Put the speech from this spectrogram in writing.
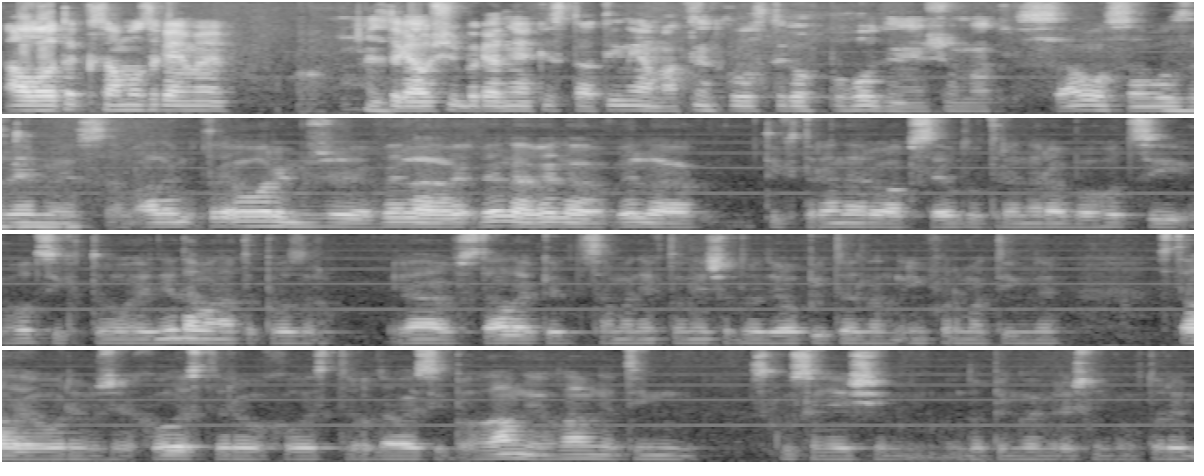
Ale tak samozrejme, zdravšie brať nejaké statiny a mať ten cholesterol v pohode, než ho mať. Samo, samozrejme, sam, ale tre- hovorím, že veľa, veľa, veľa, veľa tých trénerov a pseudotrénerov, alebo hoci, hoci kto, hej, nedáva na to pozor. Ja stále, keď sa ma niekto niečo dojde opýtať, len informatívne, stále hovorím, že cholesterol, cholesterol, dávaj si hlavne, hlavne tým skúsenejším dopingovým rečníkom, ktorý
